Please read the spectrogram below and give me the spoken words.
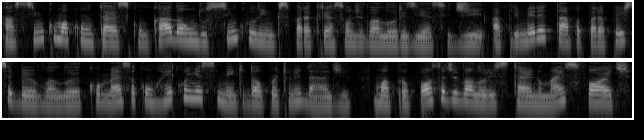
Assim como acontece com cada um dos cinco links para a criação de valores ISD, a primeira etapa para perceber o valor começa com o reconhecimento da oportunidade. Uma proposta de valor externo mais forte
